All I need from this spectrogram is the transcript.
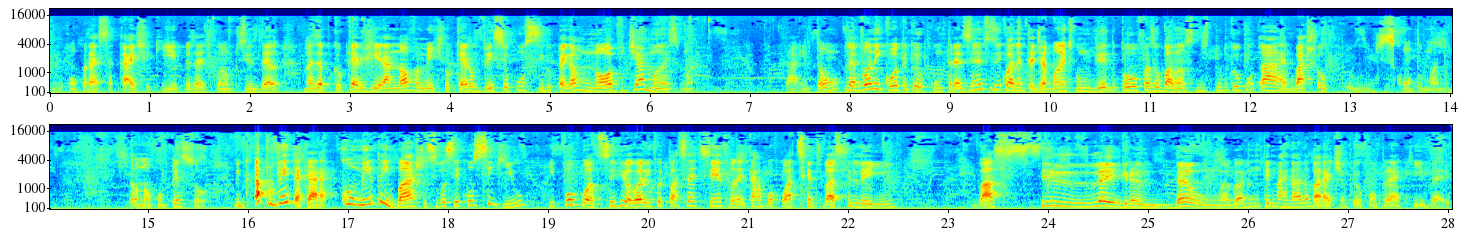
vou comprar essa caixa aqui, apesar de que eu não preciso dela, mas é porque eu quero girar novamente, que eu quero ver se eu consigo pegar um 9 diamantes, mano. Tá, então, levando em conta que eu com 340 diamantes, vamos ver, depois eu vou fazer o balanço de tudo que eu... Ah, baixou o desconto, mano. Então não compensou. Aproveita, cara. Comenta aí embaixo se você conseguiu e por quanto. Você viu agora ele foi para 700, mano. Ele tava por 400. Vacilei, hein? Vacilei, grandão. Agora não tem mais nada baratinho para eu comprar aqui, velho.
